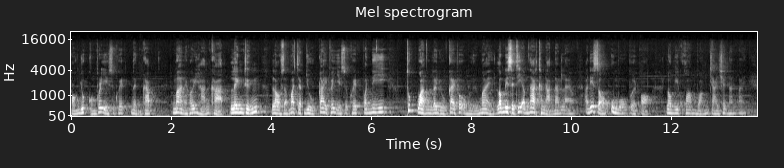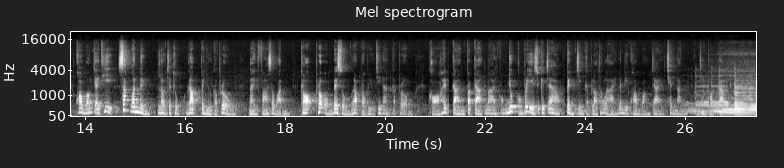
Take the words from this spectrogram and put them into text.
ของยุคของพระเยซูคริสต์หนึ่งครับม่านในพระวิหารขาดเล็งถึงเราสามารถจะอยู่ใกล้พระเยซูคริสต์วันนี้ทุกวันเราอยู่ใกล้พระองค์หรือไม่ เรามีสิทธิอำนาจขนาดนั้นแล้ว อันที่สองอุโมงค์เปิดออก เรามีความหวังใจเช่นนั้นไหม ความหวังใจที่สักวันหนึ่งเราจะถูกรับไปอยู่กับพระองค์ในฟ้าสวรรค์ เพราะพระองค์ได้ทรงรับเราไปอยู่ที่นั่นกับพระองค์ ขอให้การประกาศมาของยุคของพระเยซูคริสต์เจ้า เป็นจริงกับเราทั้งหลาย และมีความหวังใจ เช่นนั้นขอใจพรครับ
